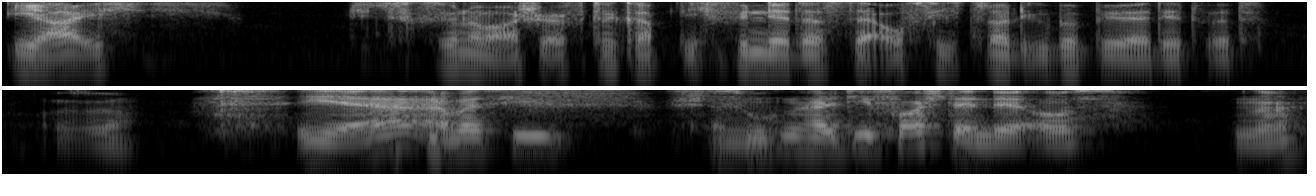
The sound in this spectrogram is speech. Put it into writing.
ja, ich, die Diskussion haben wir auch schon öfter gehabt. Ich finde, dass der Aufsichtsrat überbewertet wird. Also. Ja, aber sie suchen halt die Vorstände aus. Ne?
